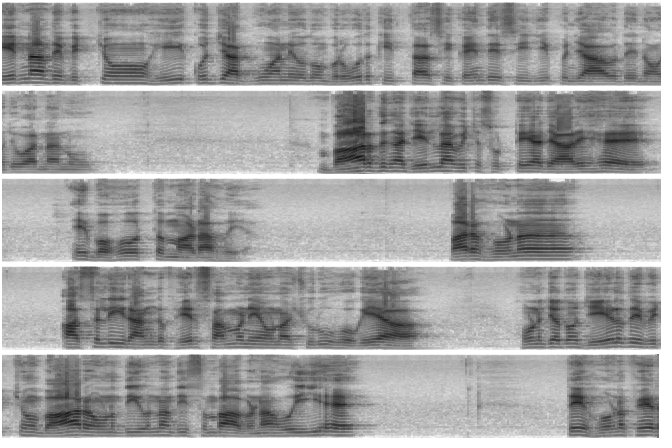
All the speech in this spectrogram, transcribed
ਇਹਨਾਂ ਦੇ ਵਿੱਚੋਂ ਹੀ ਕੁਝ ਆਗੂਆਂ ਨੇ ਉਦੋਂ ਵਿਰੋਧ ਕੀਤਾ ਸੀ। ਕਹਿੰਦੇ ਸੀ ਜੀ, ਪੰਜਾਬ ਦੇ ਨੌਜਵਾਨਾਂ ਨੂੰ ਬਾਹਰ ਦੀਆਂ ਜੇਲ੍ਹਾਂ ਵਿੱਚ ਸੁੱਟਿਆ ਜਾ ਰਿਹਾ ਹੈ, ਇਹ ਬਹੁਤ ਮਾੜਾ ਹੋਇਆ। ਪਰ ਹੁਣ ਅਸਲੀ ਰੰਗ ਫਿਰ ਸਾਹਮਣੇ ਆਉਣਾ ਸ਼ੁਰੂ ਹੋ ਗਿਆ। ਹੁਣ ਜਦੋਂ ਜੇਲ੍ਹ ਦੇ ਵਿੱਚੋਂ ਬਾਹਰ ਆਉਣ ਦੀ ਉਹਨਾਂ ਦੀ ਸੰਭਾਵਨਾ ਹੋਈ ਹੈ, ਤੇ ਹੁਣ ਫਿਰ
